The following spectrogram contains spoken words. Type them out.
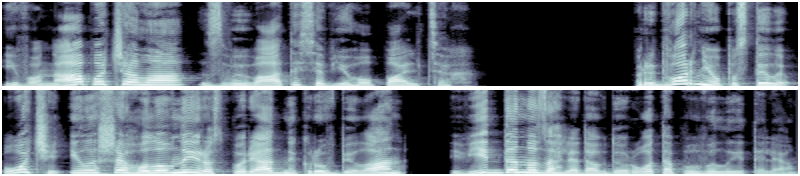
і вона почала звиватися в його пальцях. Придворні опустили очі, і лише головний розпорядник Руф Білан віддано заглядав до рота повелителя.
